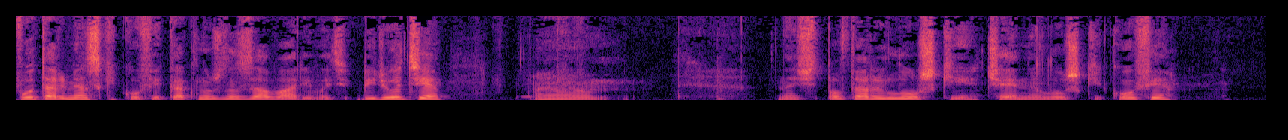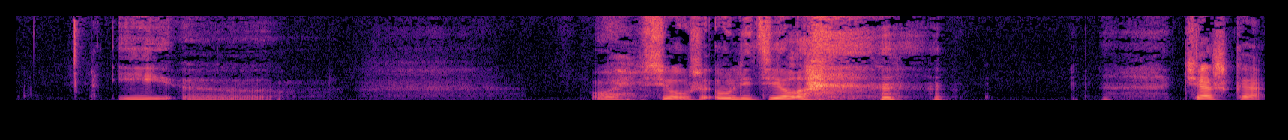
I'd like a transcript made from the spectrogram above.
Вот армянский кофе. Как нужно заваривать? Берете, э, значит, полторы ложки, чайной ложки кофе и... Э, ой, все, уже улетело. Чашка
